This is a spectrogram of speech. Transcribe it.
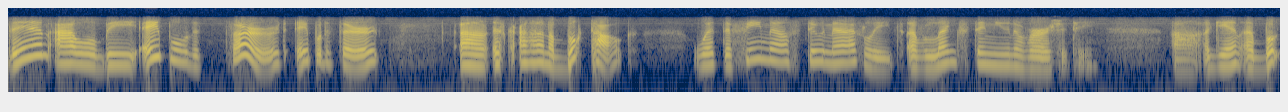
then I will be April the third. April the third. Uh, it's I'm on a book talk with the female student athletes of Langston University. Uh, again, a book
